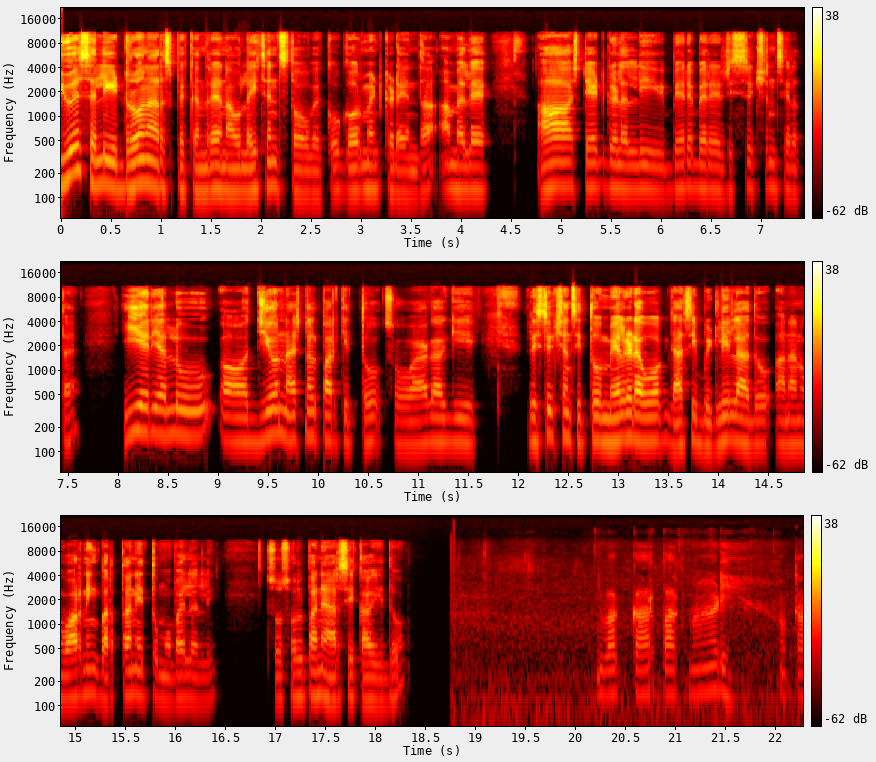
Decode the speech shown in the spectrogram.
ಯು ಎಸ್ ಅಲ್ಲಿ ಡ್ರೋನ್ ಹಾರಿಸ್ಬೇಕಂದ್ರೆ ನಾವು ಲೈಸೆನ್ಸ್ ತಗೋಬೇಕು ಗೌರ್ಮೆಂಟ್ ಕಡೆಯಿಂದ. ಆಮೇಲೆ ಆ ಸ್ಟೇಟ್ಗಳಲ್ಲಿ ಬೇರೆ ಬೇರೆ ರಿಸ್ಟ್ರಿಕ್ಷನ್ಸ್ ಇರುತ್ತೆ. ಈ ಏರಿಯಲ್ಲೂ ಜಿಯೋ ನ್ಯಾಷನಲ್ ಪಾರ್ಕ್ ಇತ್ತು. ಸೊ ಹಾಗಾಗಿ ರಿಸ್ಟ್ರಿಕ್ಷನ್ಸ್ ಇತ್ತು. ಮೇಲ್ಗಡೆ ಹೋಗಕ್ಕೆ ಜಾಸ್ತಿ ಬಿಡಲಿಲ್ಲ ಅದು. ನಾನು ವಾರ್ನಿಂಗ್ ಬರ್ತಾನೆ ಇತ್ತು ಮೊಬೈಲಲ್ಲಿ ಸೊ ಸ್ವಲ್ಪನೇ ಆರಿಸಿಕ್ಕಾಗಿದ್ದು. ಇವಾಗ ಕಾರ್ ಪಾರ್ಕ್ ಮಾಡಿ ಹೋಗ್ತಾ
